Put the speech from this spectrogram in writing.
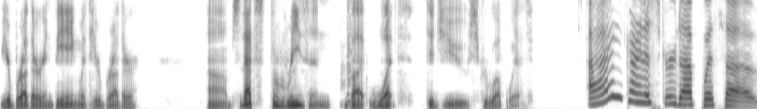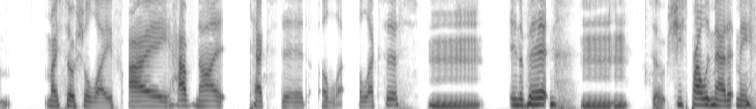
your brother and being with your brother. Um, so that's the reason. But what did you screw up with? I kind of screwed up with um my social life. I have not texted Ale- Alexis Hmm. in a bit, Hmm. so she's probably mad at me.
